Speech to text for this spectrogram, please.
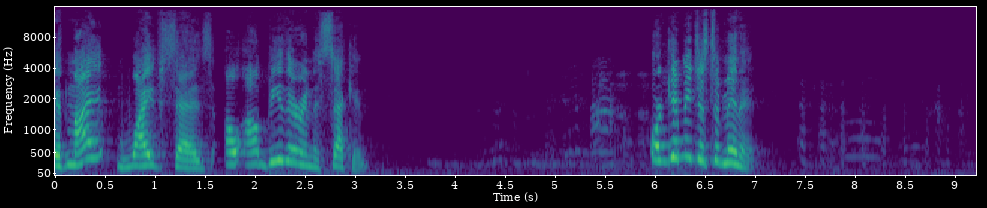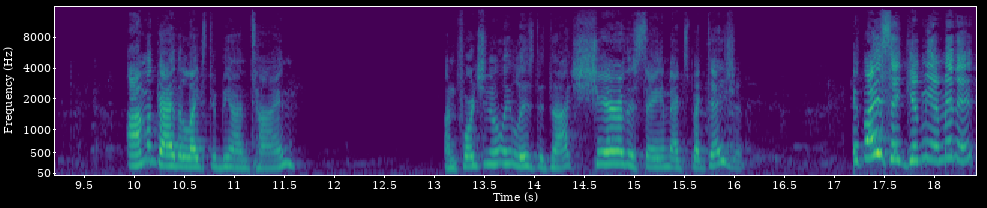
If my wife says, Oh, I'll be there in a second, or give me just a minute, I'm a guy that likes to be on time. Unfortunately, Liz does not share the same expectation. If I say, Give me a minute,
